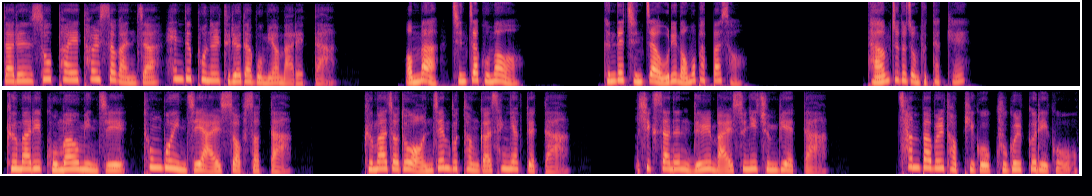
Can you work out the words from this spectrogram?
딸은 소파에 털썩 앉아 핸드폰을 들여다보며 말했다. 엄마, 진짜 고마워. 근데 진짜 우리 너무 바빠서. 다음 주도 좀 부탁해. 그 말이 고마움인지 통보인지 알 수 없었다. 그마저도 언젠부턴가 생략됐다. 식사는 늘 말순이 준비했다. 찬밥을 덮이고 국을 끓이고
